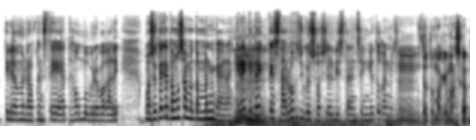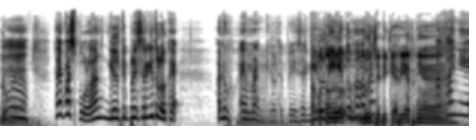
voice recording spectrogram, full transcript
tidak menerapkan stay at home beberapa kali. Maksudnya ketemu sama temen kan. Akhirnya kita ke Starbucks juga social distancing gitu kan misalnya. Mm, tetap pakai masker dong Mm. ya. Tapi pas pulang guilty pleasure gitu loh kayak, aduh, emang guilty pleasure, Takut guilty lu, gitu. lu kan jadi carriernya. Makanya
